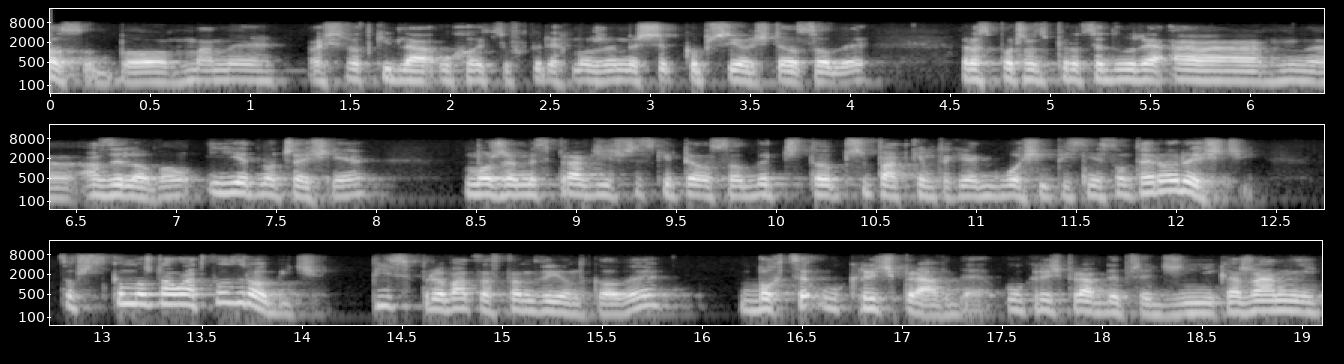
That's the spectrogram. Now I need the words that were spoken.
osób, bo mamy ośrodki dla uchodźców, w których możemy szybko przyjąć te osoby, rozpocząć procedurę azylową i jednocześnie możemy sprawdzić wszystkie te osoby, czy to przypadkiem, tak jak głosi PiS, nie są terroryści. To wszystko można łatwo zrobić. PiS wprowadza stan wyjątkowy, bo chce ukryć prawdę. Ukryć prawdę przed dziennikarzami,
